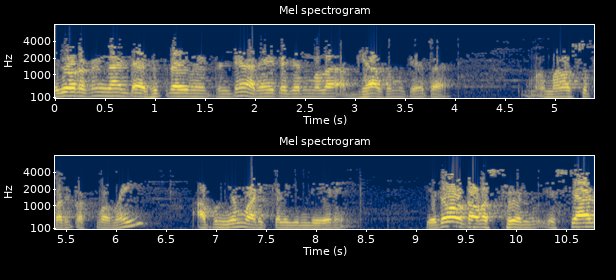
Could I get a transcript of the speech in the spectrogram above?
ఏదో రకంగా అంటే అభిప్రాయం ఏంటంటే అనేక జన్మల అభ్యాసము చేత మనస్సు పరిపక్వమై ఆ పుణ్యం వాడికి కలిగింది అని. ఏదో ఒక అవస్థ ఎందు యస్యాం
